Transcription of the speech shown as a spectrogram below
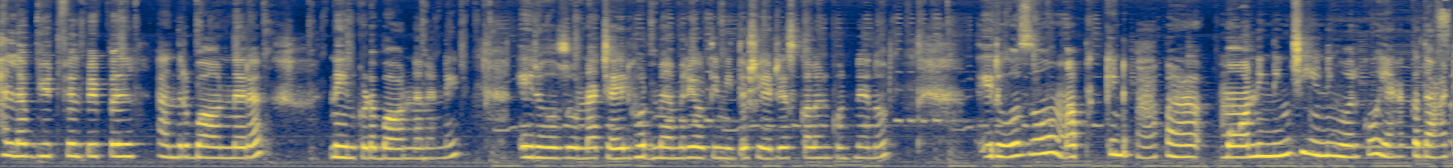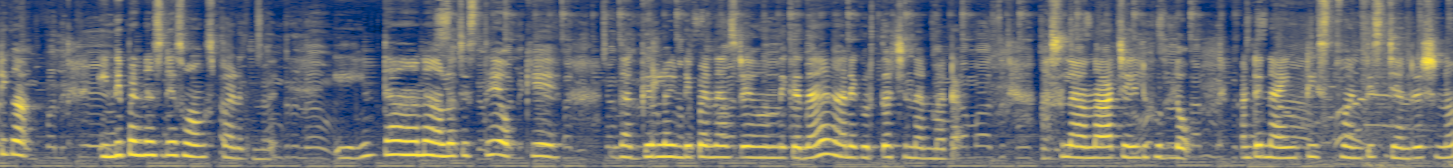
Hello beautiful people అందరూ బాగున్నారా? నేను కూడా బాగున్నానండి. ఈరోజు నా చైల్డ్హుడ్ మెమరీ ఒకటి మీతో షేర్ చేసుకోవాలనుకుంటున్నాను. ఈరోజు మా పక్కింటి పాప మార్నింగ్ నుంచి ఈవినింగ్ వరకు ఏకదాటిగా ఇండిపెండెన్స్ డే సాంగ్స్ పాడుతుంది. ఏంటా అని ఆలోచిస్తే ఓకే దగ్గరలో ఇండిపెండెన్స్ డే ఉంది కదా అని గుర్తొచ్చింది అనమాట అసలు నా చైల్డ్హుడ్లో అంటే నైంటీస్ ట్వంటీస్ జనరేషన్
